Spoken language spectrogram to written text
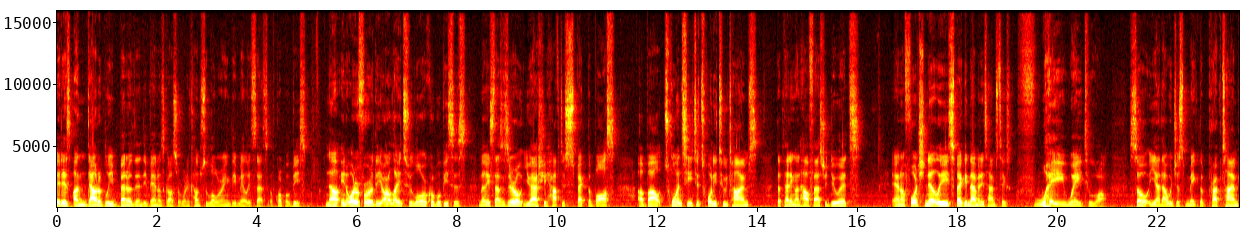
it is undoubtedly better than the God Sword when it comes to lowering the melee stats of Corporal Beast. Now, in order for the Arclight to lower Corporal Beast's melee stats to zero, you actually have to spec the boss about 20 to 22 times, depending on how fast you do it. And unfortunately, specking that many times takes way, way too long. So yeah, that would just make the prep time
